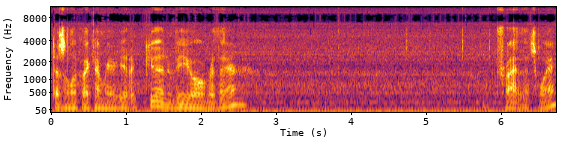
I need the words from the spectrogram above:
Doesn't look like I'm going to get a good view over there. Try this way.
